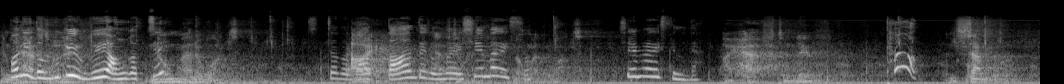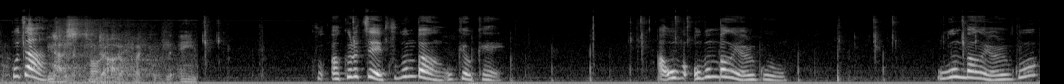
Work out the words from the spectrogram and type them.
And we 아니, have 나 to 여기 live 왜 안 갔지? no matter what. 진짜 나, 나 나한테 정말 실망했어. No matter what. 실망했습니다. I have to live. And Samuel 보자. has to die. Effectively aimed. 구, 아 그렇지 9번 방 오케이 오케이 아 5번, 5번 방을 열고. 5번 방을 열고.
